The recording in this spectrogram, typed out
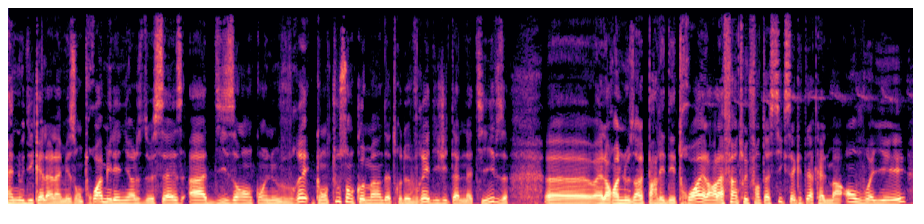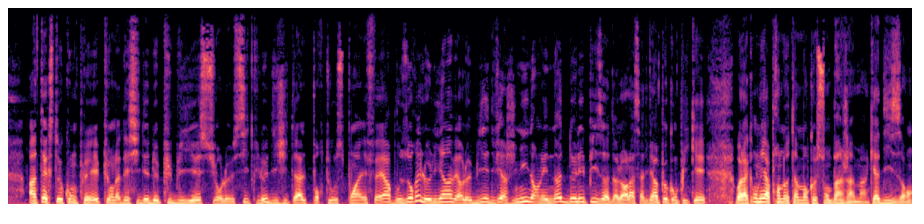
Elle nous dit qu'elle a à la maison trois millennials de 16 à 10 ans qui ont, tous en commun d'être de vrais digital natives. Euh, alors elle nous a parlé des trois. Alors elle a fait un truc fantastique, c'est-à-dire qu'elle m'a envoyé un texte complet, puis on a décidé de publier sur le site ledigitalpourtous.fr. Vous aurez le lien vers le billet de Virginie dans les notes de l'épisode. Alors là, ça devient un peu compliqué. Voilà, on est à apprendre notamment que son Benjamin, qui a 10 ans,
